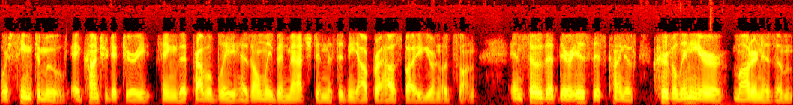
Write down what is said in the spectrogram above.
or seem to move, a contradictory thing that probably has only been matched in the Sydney Opera House by Jørn Utzon. And so that there is this kind of curvilinear modernism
